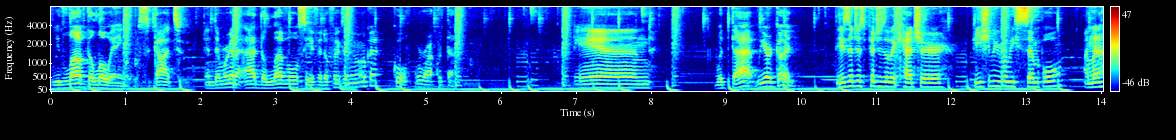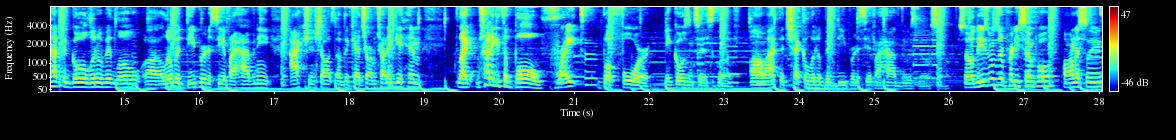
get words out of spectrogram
We love the low angles, got to. And then we're gonna add the level, see if it'll fix it. Okay, cool, we'll rock with that. And with that, we are good. These are just pictures of the catcher. These should be really simple. I'm gonna have to go a little bit low, uh, a little bit deeper to see if I have any action shots of the catcher. I'm trying to get him, like, I'm trying to get the ball right before it goes into his glove. Um, I have to check a little bit deeper to see if I have those though. So, so these ones are pretty simple, honestly.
